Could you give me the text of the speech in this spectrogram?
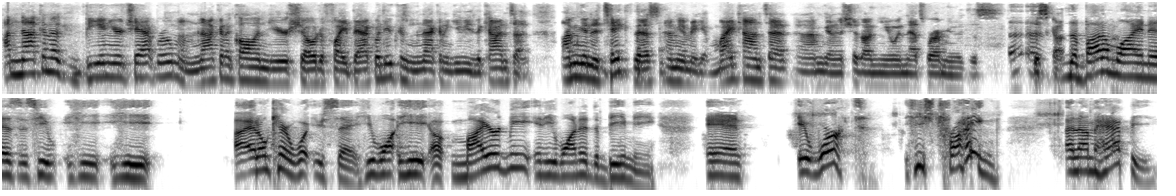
I'm not going to be in your chat room. I'm not going to call into your show to fight back with you because I'm not going to give you the content. I'm going to take this, I'm going to make it my content, and I'm going to shit on you, and that's where I'm going to dis- uh, uh, discuss. the bottom line is is he he he I don't care what you say. He want he uh, admired me and he wanted to be me. And it worked. He's trying. And I'm happy.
